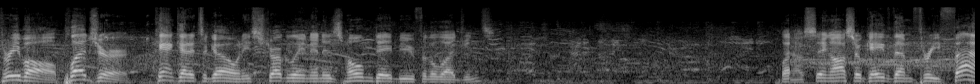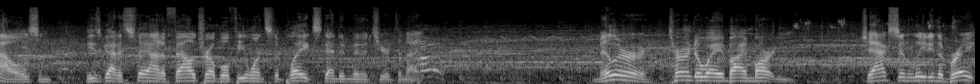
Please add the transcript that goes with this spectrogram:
Three ball, Pledger can't get it to go, and he's struggling in his home debut for the Legends. Now, Sing also gave them three fouls, and he's got to stay out of foul trouble if he wants to play extended minutes here tonight. Miller turned away by Martin. Jackson leading the break.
